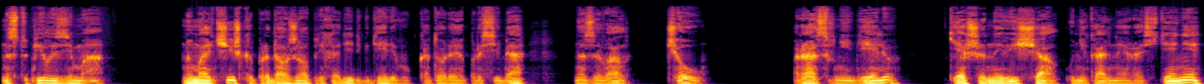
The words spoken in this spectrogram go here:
Наступила зима, но мальчишка продолжал приходить к дереву, которое про себя называл Чоу. Раз в неделю Кеша навещал уникальное растение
